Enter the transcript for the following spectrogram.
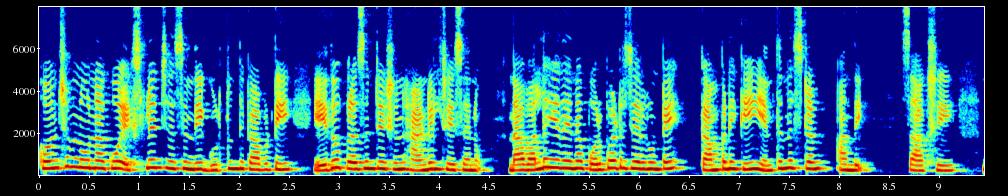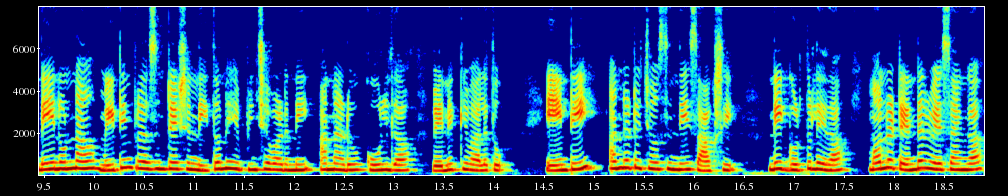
కొంచెం నువ్వు నాకు ఎక్స్ప్లెయిన్ చేసింది గుర్తుంది కాబట్టి ఏదో ప్రజెంటేషన్ హ్యాండిల్ చేశాను. నా వల్ల ఏదైనా పొరపాటు జరుగుంటే కంపెనీకి ఎంత నష్టం? అంది. సాక్షి నేనున్న మీటింగ్ ప్రజెంటేషన్ నీతోనే ఇప్పించేవాడిని అన్నాడు కూల్గా వెనక్కి వాళ్ళతో ఏంటి? అన్నట్టు చూసింది సాక్షి. నీకు గుర్తులేదా? మొన్న టెండర్ వేశాంగా.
